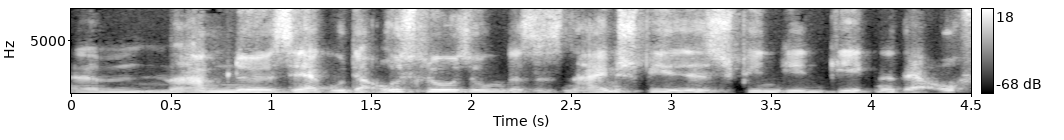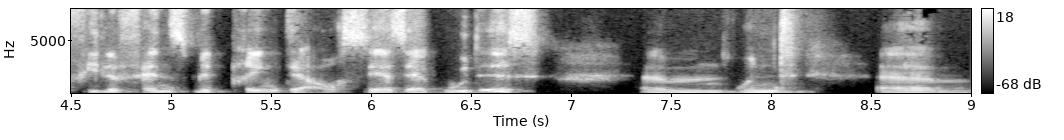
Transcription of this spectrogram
Ähm, haben eine sehr gute Auslosung, dass es ein Heimspiel ist, spielen gegen Gegner, der auch viele Fans mitbringt, der auch sehr, sehr gut ist. Ähm, und ähm,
